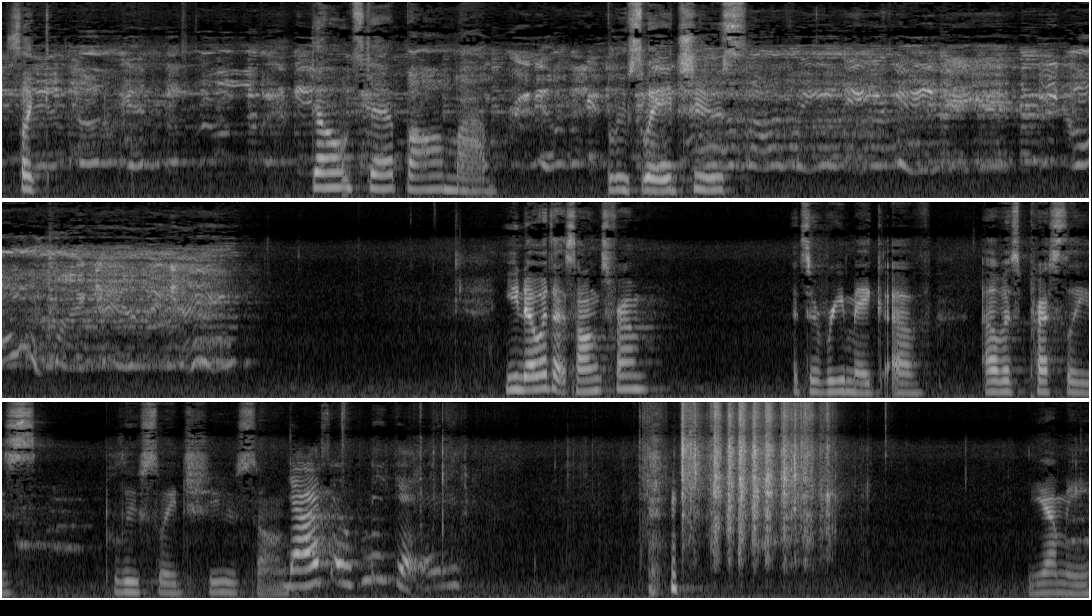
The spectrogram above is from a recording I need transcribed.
it's like, don't step on my blue suede shoes. You know what that song's from? It's a remake of Elvis Presley's Blue Suede Shoes song. Now it's open again. Yummy.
